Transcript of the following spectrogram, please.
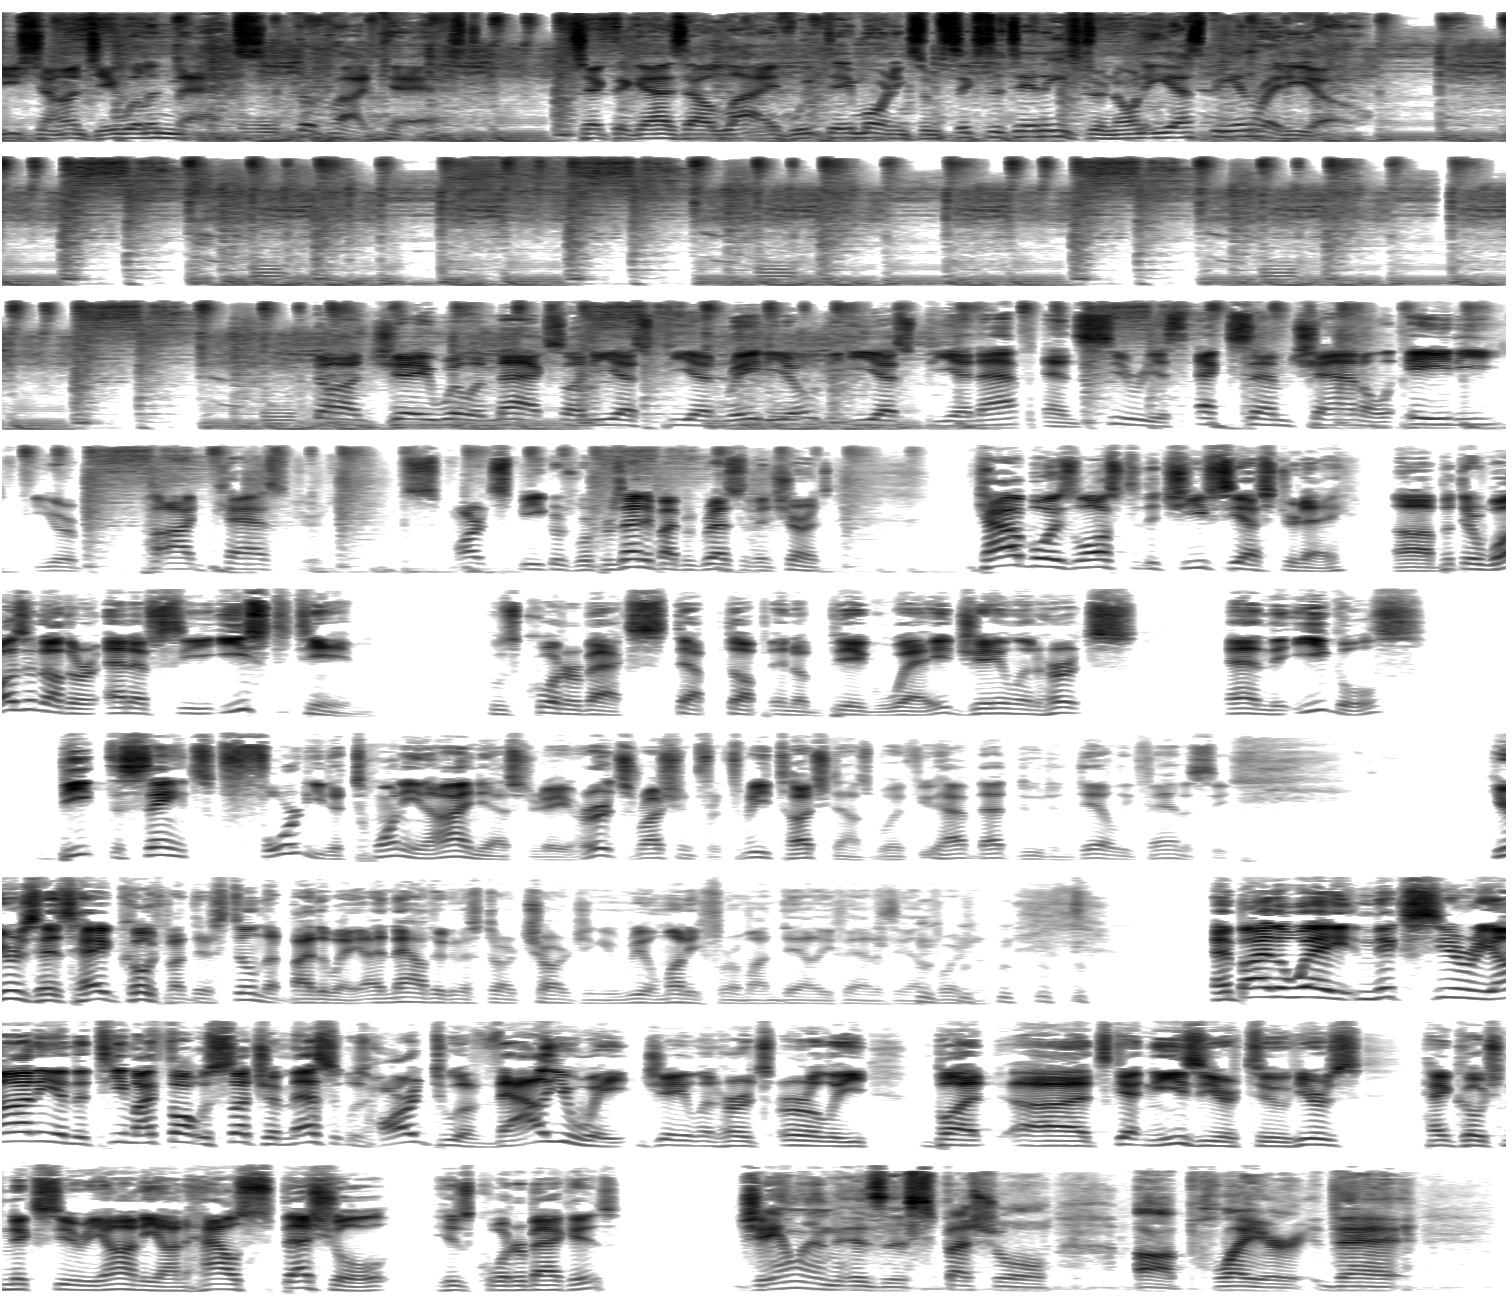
Keyshawn, J. Will, and Max, the podcast. Check the guys out live weekday mornings from 6 to 10 Eastern on ESPN Radio. on Jay, Will, and Max on ESPN Radio, the ESPN app, and Sirius XM Channel 80. Your podcast, your smart speakers were presented by Progressive Insurance. Cowboys lost to the Chiefs yesterday, uh, but there was another NFC East team whose quarterback stepped up in a big way. Jalen Hurts and the Eagles beat the Saints 40 to 29 yesterday. Hurts rushing for three touchdowns. Boy, if you have that dude in daily fantasy, Here's his head coach, but they're still not, by the way, and now they're going to start charging you real money for him on daily fantasy, unfortunately. and by the way, Nick Sirianni and the team I thought was such a mess, it was hard to evaluate Jalen Hurts early, but uh, it's getting easier to. Here's head coach Nick Sirianni on how special his quarterback is. Jalen is a special uh, player that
